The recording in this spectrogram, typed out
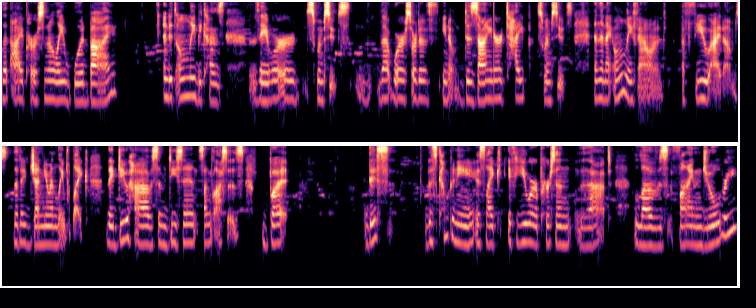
that I personally would buy, and it's only because they were swimsuits that were sort of, you know, designer type swimsuits. And then I only found a few items that I genuinely would like. They do have some decent sunglasses, but this this company is like if you are a person that loves fine jewelry,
